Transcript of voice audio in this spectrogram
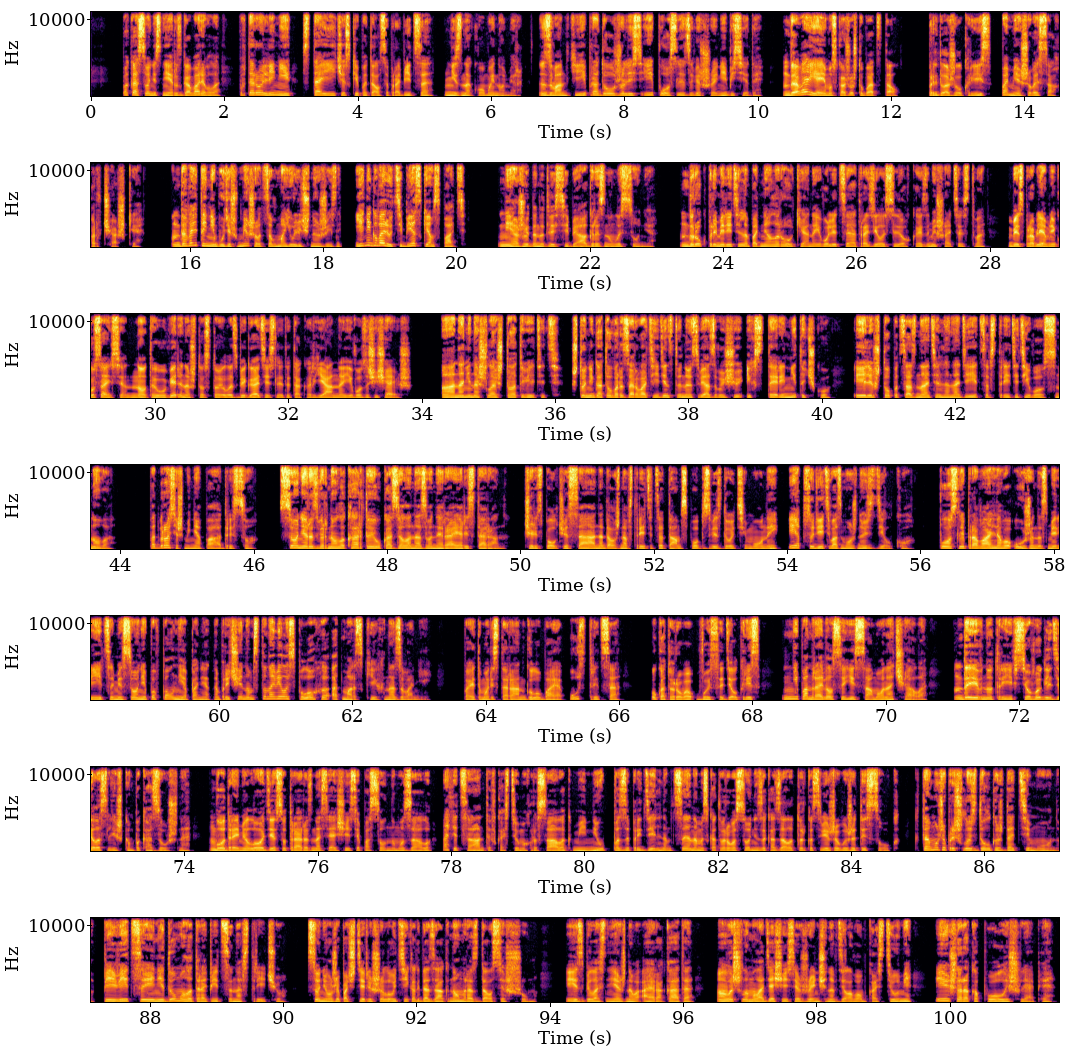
Пока Соня с ней разговаривала, по второй линии стоически пытался пробиться незнакомый номер. Звонки продолжились и после завершения беседы. «Давай я ему скажу, чтобы отстал», — предложил Крис, помешивая сахар в чашке. «Давай ты не будешь вмешиваться в мою личную жизнь. Я не говорю тебе, с кем спать». Неожиданно для себя огрызнулась Соня. Друг примирительно поднял руки, а на его лице отразилось легкое замешательство. «Без проблем, не кусайся, но ты уверена, что стоило избегать, если ты так рьяно его защищаешь?» А она не нашла, что ответить, что не готова разорвать единственную связывающую их с Терри ниточку, или что подсознательно надеется встретить его снова? Подбросишь меня по адресу. Соня развернула карту и указала названный Рая ресторан. Через полчаса она должна встретиться там с поп-звездой Тимоной и обсудить возможную сделку. После провального ужина с мирийцами Соне по вполне понятным причинам становилось плохо от морских названий. Поэтому ресторан «Голубая устрица», у которого высадил Крис, не понравился ей с самого начала. Да и внутри все выглядело слишком показушно. Бодрая мелодия, с утра разносящаяся по сонному залу, официанты в костюмах русалок, меню по запредельным ценам, из которого Соня заказала только свежевыжатый сок. К тому же пришлось долго ждать Тимону. Певица и не думала торопиться навстречу. Соня уже почти решила уйти, когда за окном раздался шум. И из белоснежного аэроката вышла молодящаяся женщина в деловом костюме и широкополой шляпе.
